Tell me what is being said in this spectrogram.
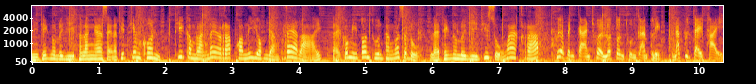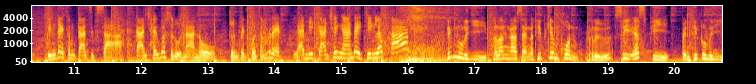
มีเทคโนโลยีพลังงานแสงอาทิตย์เข้มข้น ที่กำลังได้รับความนิยมอย่างแพร่หลาย แต่ก็มีต้นทุนทางวัสดุ และเทคโนโลยีที่สูงมากครับ เพื่อเป็นการช่วยลดต้นทุนการผลิต นักวิจัยไทย จึงได้ทำการศึกษา การใช้วัสดุนาโน จนเป็นผลสำเร็จ และมีการใช้งานได้จริงแล้วครับ เทคโนโลยีพลังงานแสงอาทิตย์เข้มข้น หรือ CSP เป็นเทคโนโลยี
